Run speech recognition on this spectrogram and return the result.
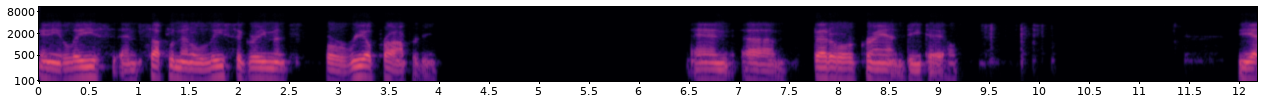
any lease and supplemental lease agreements for real property, and um, federal grant details. The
